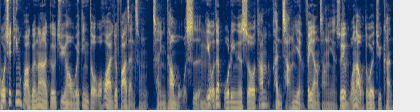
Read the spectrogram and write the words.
我去听华格纳的歌剧哈，我一定都我后来就发展成成一套模式，因为我在柏林的时候，他们很常演，非常常演，所以我那我都会去看。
